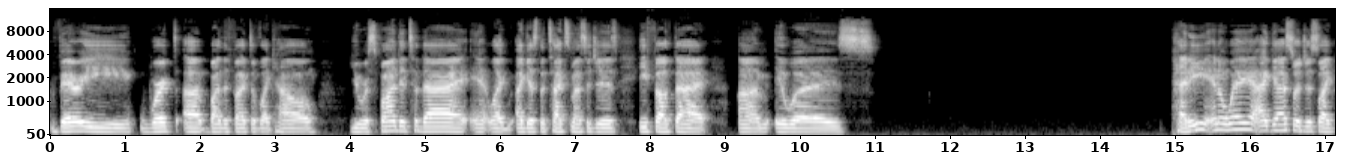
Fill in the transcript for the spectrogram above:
very worked up by the fact of like how you responded to that and like I guess the text messages, he felt that um it was petty in a way, I guess, or just like,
